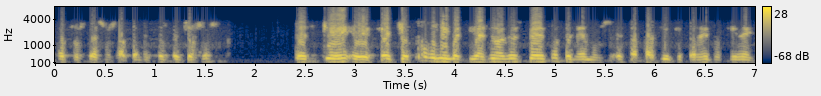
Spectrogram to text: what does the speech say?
otros casos altamente sospechosos, es que se ha hecho toda una investigación al respecto, tenemos esta paciente por ejemplo, tiene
